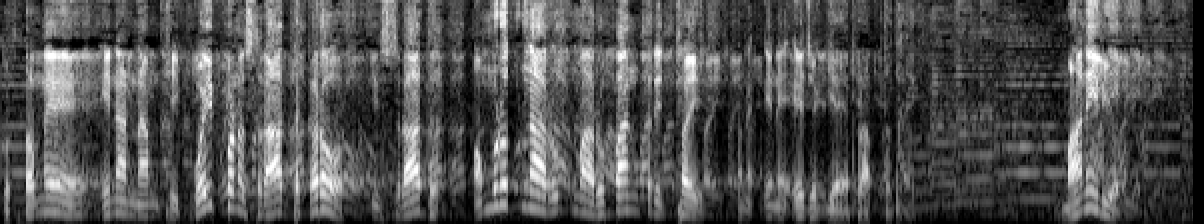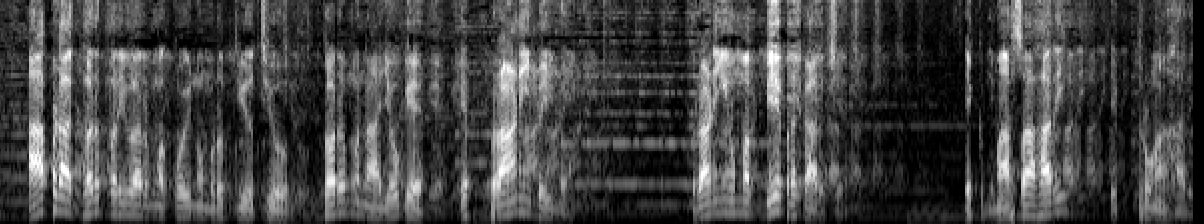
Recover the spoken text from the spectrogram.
તો તમે એના નામથી કોઈ પણ શ્રાદ્ધ કરો એ શ્રાદ્ધ અમૃતના રૂપમાં રૂપાંતરિત થઈ અને એને એ જગ્યાએ પ્રાપ્ત થાય. માની લ્યો આપણા ઘર પરિવારમાં કોઈનું મૃત્યુ થયું કર્મના યોગે એ પ્રાણી બન્યો. પ્રાણીઓમાં બે પ્રકાર છે. એક માંસાહારી, એક તૃણાહારી.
